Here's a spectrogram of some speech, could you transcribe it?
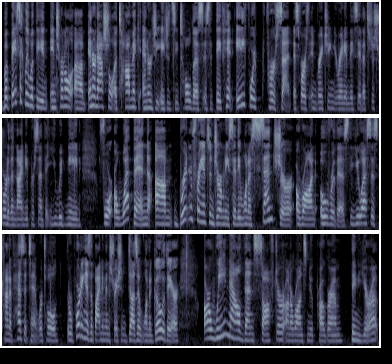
But basically, what the internal um, International Atomic Energy Agency told us is that they've hit 84% as far as enriching uranium. They say that's just short of the 90% that you would need for a weapon. Um, Britain, France, and Germany say they want to censure Iran over this. The U.S. is kind of hesitant. We're told the reporting is the Biden administration doesn't want to go there. Are we now then softer on Iran's new program than Europe?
